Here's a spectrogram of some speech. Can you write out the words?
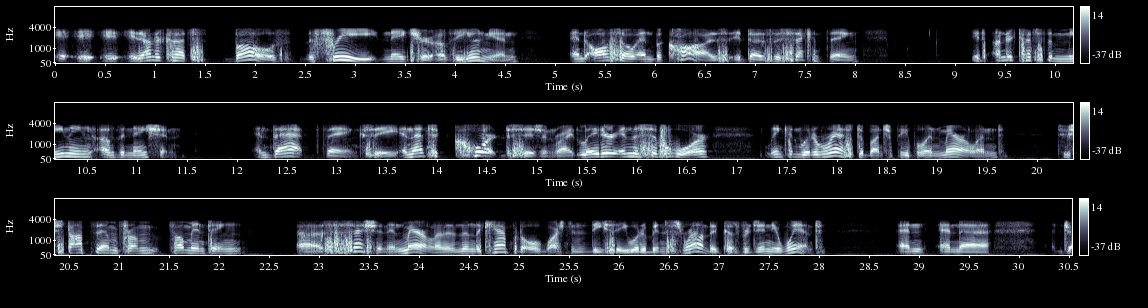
it, it, it undercuts both the free nature of the Union and also, and because it does the second thing, it undercuts the meaning of the nation. And that thing, see, and that's a court decision, right? Later in the Civil War, Lincoln would arrest a bunch of people in Maryland to stop them from fomenting uh, secession in Maryland, and then the capital, Washington D.C., would have been surrounded because Virginia went, and and uh,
